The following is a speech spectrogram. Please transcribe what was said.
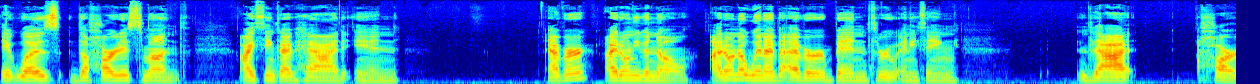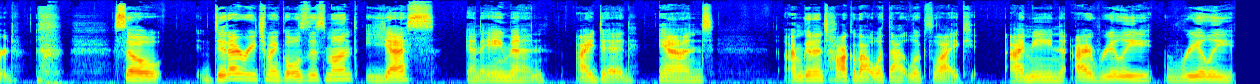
It was the hardest month I think I've had in ever. I don't even know. I don't know when I've ever been through anything that hard. so, did I reach my goals this month? Yes, and amen. I did. And I'm going to talk about what that looked like. I mean, I really, really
